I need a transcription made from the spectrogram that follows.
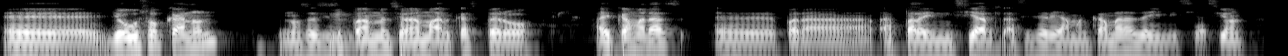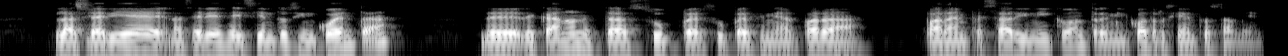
Eh, yo uso Canon, no sé si se puedan mencionar marcas, pero hay cámaras eh, para, para iniciar, así se llaman, cámaras de iniciación. La sí. serie, la serie 650 de, de Canon está súper, súper genial para, para empezar y Nikon 3400 también.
